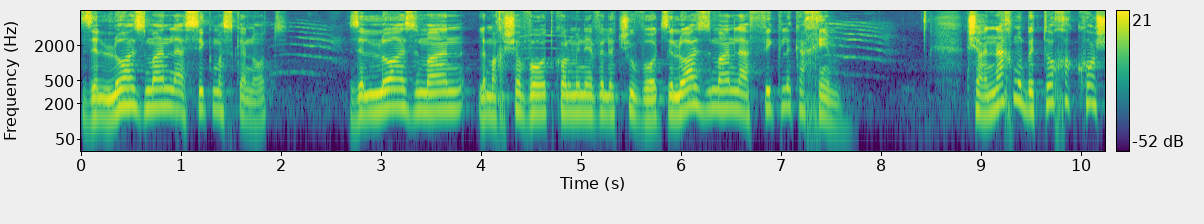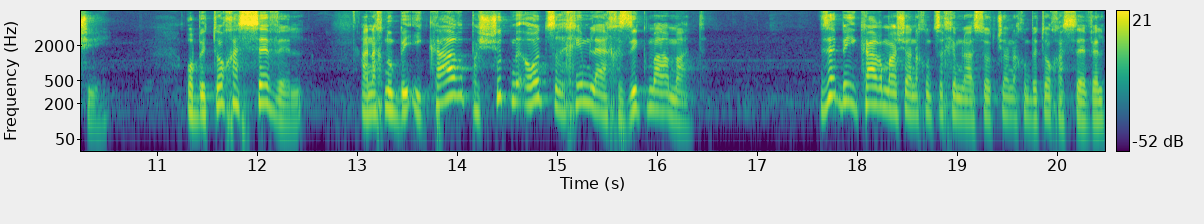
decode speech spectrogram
זה לא הזמן להסיק מסקנות, זה לא הזמן למחשבות כל מיני ולתשובות, זה לא הזמן להפיק לקחים. כשאנחנו בתוך הקושי, או בתוך הסבל, אנחנו בעיקר פשוט מאוד צריכים להחזיק מעמד. זה בעיקר מה שאנחנו צריכים לעשות כשאנחנו בתוך הסבל.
